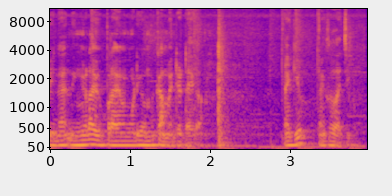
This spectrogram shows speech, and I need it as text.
പിന്നെ നിങ്ങളുടെ അഭിപ്രായം കൂടി ഒന്ന് കമന്റ് ഇട്ടേക്കാം. Thank you thanks for watching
